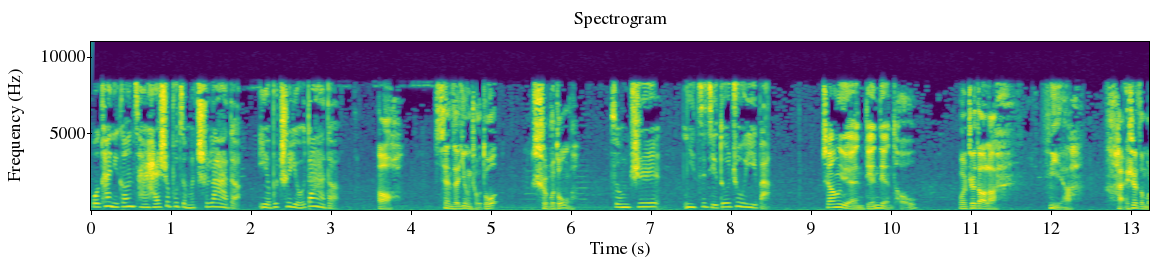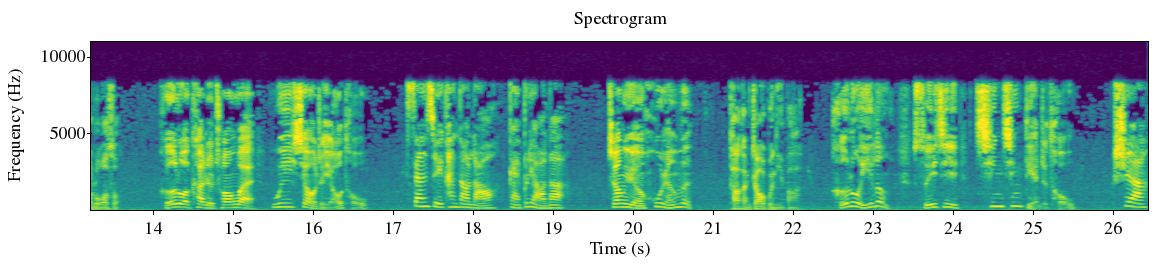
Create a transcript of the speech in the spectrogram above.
我看你刚才还是不怎么吃辣的，也不吃油大的。哦，现在应酬多，吃不动了。总之你自己多注意吧。张远点点头。我知道了。你呀，还是这么啰嗦。何洛看着窗外，微笑着摇头。三岁看到老，改不了了。张远忽然问：“他很照顾你吧？”何洛一愣，随即轻轻点着头：“是啊，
